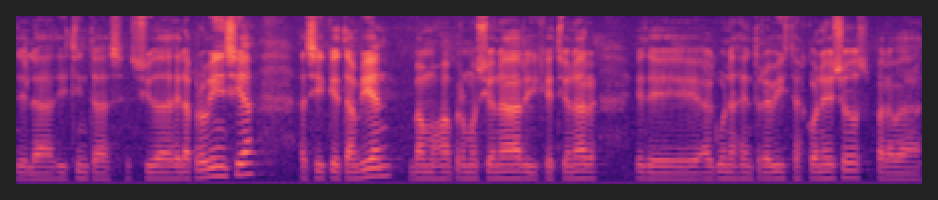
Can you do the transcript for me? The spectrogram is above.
de las distintas ciudades de la provincia, así que también vamos a promocionar y gestionar eh, algunas entrevistas con ellos para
